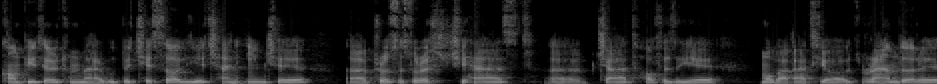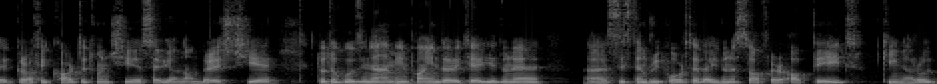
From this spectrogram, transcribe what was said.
کامپیوترتون مربوط به چه سالیه چند اینچه processor ش چی هست چقدر حافظه موقت یا رم داره گرافیک کارتتون چیه serial number ش چیه؟ دو تا گزینه هم این پایین داره که یه دونه System Report و یه دونه Software Update که اینا رو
